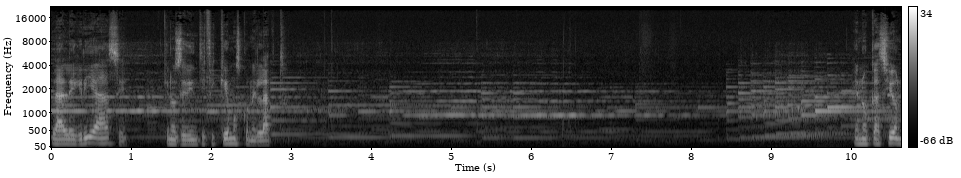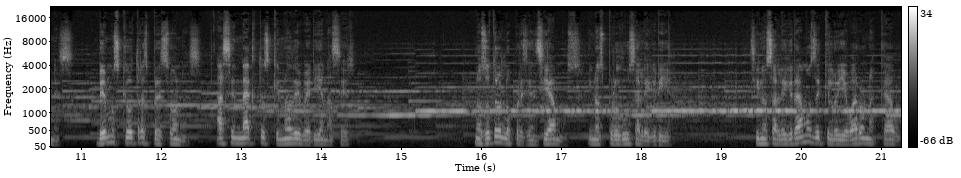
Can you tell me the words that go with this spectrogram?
La alegría hace que nos identifiquemos con el acto. En ocasiones, vemos que otras personas hacen actos que no deberían hacer. Nosotros lo presenciamos y nos produce alegría. Si nos alegramos de que lo llevaron a cabo,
